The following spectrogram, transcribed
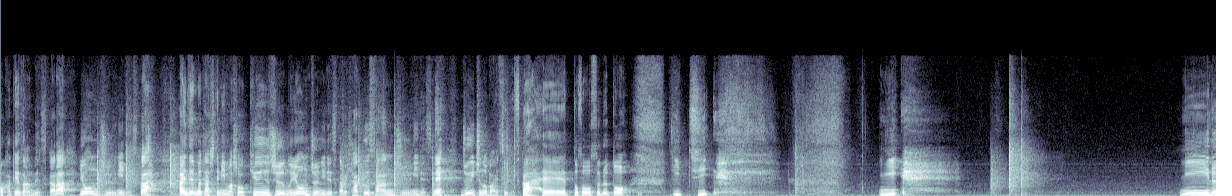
を掛け算ですから42ですか。はい、全部足してみましょう。90の42ですから132ですね。11の倍数ですか。えー、っと、そうすると、1、2、2ル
